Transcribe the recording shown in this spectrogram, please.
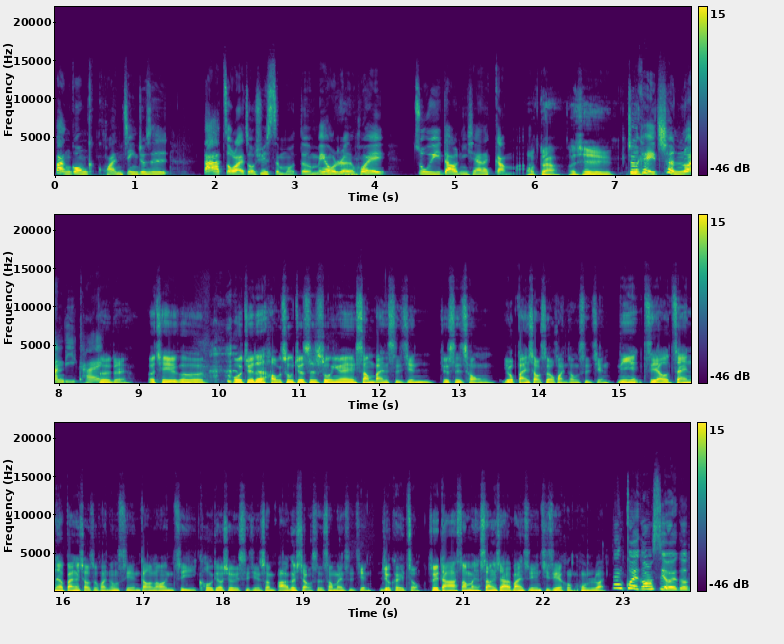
办公环境，就是大家走来走去什么的，没有人会注意到你现在在干嘛，哦，对啊，而且就是可以，趁乱离开。对对，而且有一个 我觉得好处就是说，因为上班时间就是从有半小时的缓冲时间，你只要在那半个小时缓冲时间到，然后你自己扣掉休息时间，算八个小时的上班时间，你就可以走。所以大家上班上下班时间其实也很混乱。但贵公司有一个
